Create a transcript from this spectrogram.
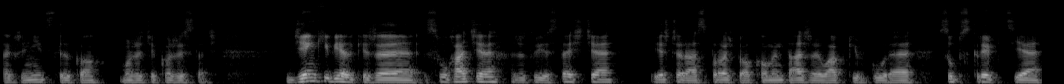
także nic, tylko możecie korzystać. Dzięki wielkie, że słuchacie, że tu jesteście. Jeszcze raz prośba o komentarze, łapki w górę, subskrypcje.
